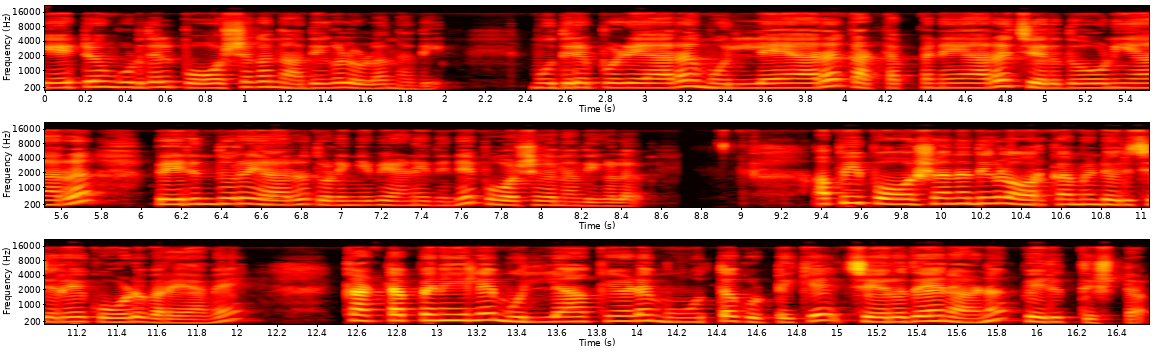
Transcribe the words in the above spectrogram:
ഏറ്റവും കൂടുതൽ പോഷക നദികളുള്ള നദി. മുതിരപ്പുഴയാറ് മുല്ലയാറ് കട്ടപ്പനയാറ് ചെറുതോണിയാറ് പെരുന്തുറയാറ് തുടങ്ങിയവയാണ് ഇതിന്റെ പോഷക നദികൾ അപ്പോൾ ഈ പോഷക നദികൾ ഓർക്കാൻ വേണ്ടി ഒരു ചെറിയ കോഡ് പറയാമേ. കട്ടപ്പനയിലെ മുല്ലാക്കയുടെ മൂത്ത കുട്ടിക്ക് ചെറുതേനാണ് പെരുത്തിഷ്ടം.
